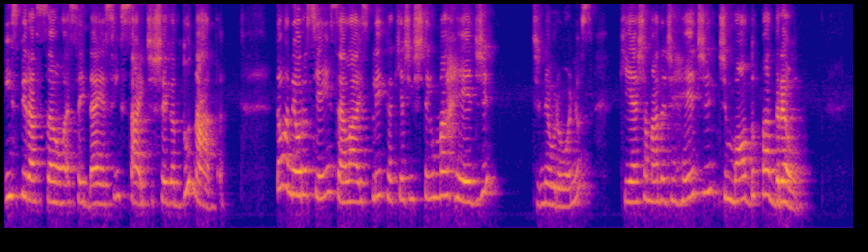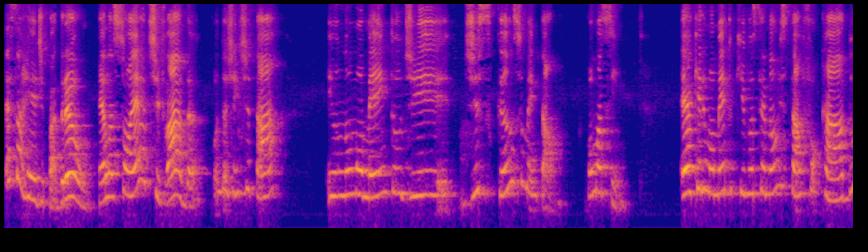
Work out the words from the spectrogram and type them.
inspiração, essa ideia, esse insight chega do nada? Então, a neurociência ela explica que a gente tem uma rede de neurônios que é chamada de rede de modo padrão. Essa rede padrão, ela só é ativada quando a gente está num momento de descanso mental. Como assim? É aquele momento que você não está focado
